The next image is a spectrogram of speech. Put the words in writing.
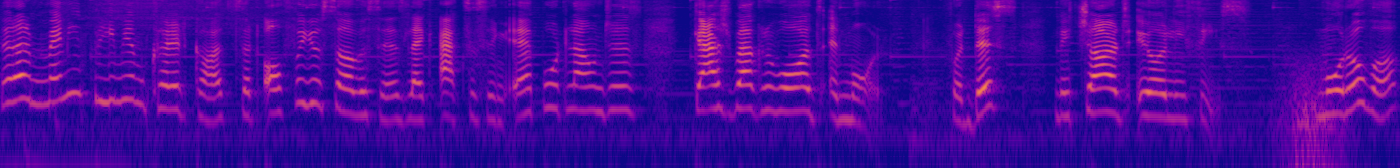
There are many premium credit cards that offer you services like accessing airport lounges, cashback rewards, and more. For this, they charge yearly fees. Moreover,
